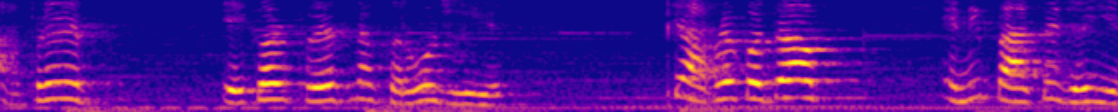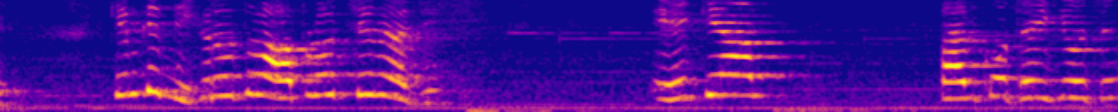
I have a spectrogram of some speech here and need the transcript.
આપણે એકવાર પ્રયત્ન કરવો જોઈએ કે આપણે બધા એની પાસે જઈએ. કેમ કે દીકરો તો આપણો જ છે ને હજી. એ ક્યાં પારકો થઈ ગયો છે?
